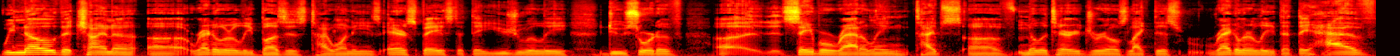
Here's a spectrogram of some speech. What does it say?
We know that China uh, regularly buzzes Taiwanese airspace, that they usually do sort of uh, saber rattling types of military drills like this regularly, that they have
